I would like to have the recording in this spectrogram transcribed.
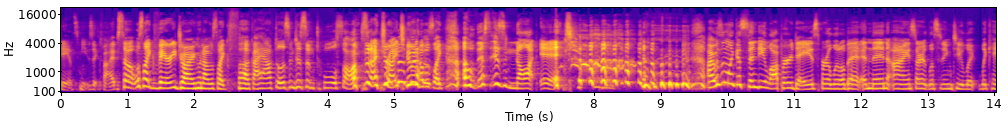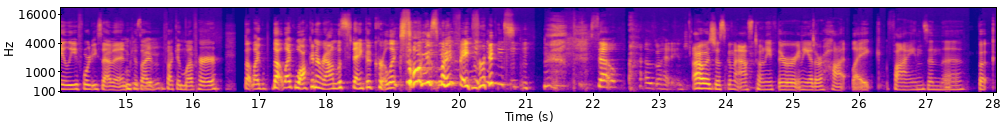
dance music vibe. So it was like very jarring when I was like, fuck, I have to listen to some Tool songs. And I tried to, and I was like, oh, this is not it. I was in like a Cyndi Lauper days for a little bit, and then I started listening to like LaKaylee Forty Seven because I fucking love her. That like that like walking around with stank acrylic song is my favorite. so, oh, go ahead, Angie. I was just gonna ask Tony if there were any other hot like finds in the book.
